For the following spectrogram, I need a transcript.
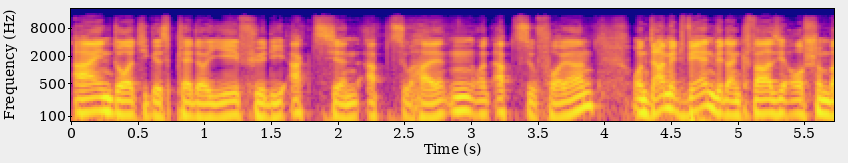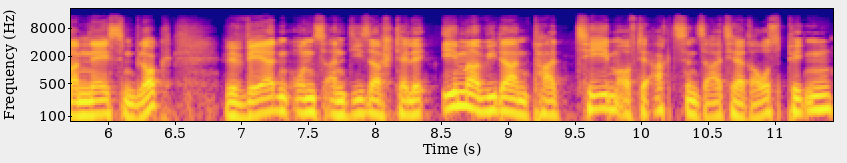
eindeutiges Plädoyer für die Aktien abzuhalten und abzufeuern. Und damit wären wir dann quasi auch schon beim nächsten Block. Wir werden uns an dieser Stelle immer wieder ein paar Themen auf der Aktienseite herauspicken,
